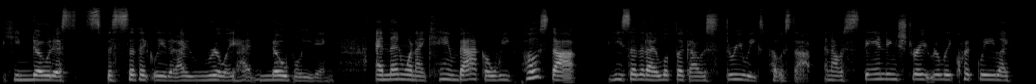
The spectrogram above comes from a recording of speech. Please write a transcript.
he noticed specifically that I really had no bleeding. And then when I came back a week post op, he said that I looked like I was three weeks post op and I was standing straight really quickly. Like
